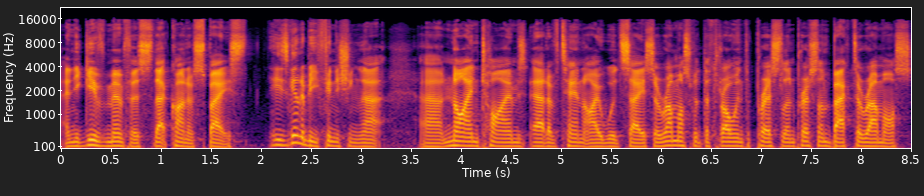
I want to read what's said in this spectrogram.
And you give Memphis that kind of space, he's going to be finishing that uh, nine times out of ten, I would say. So Ramos with the throw into Presslin, Presslin back to Ramos,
